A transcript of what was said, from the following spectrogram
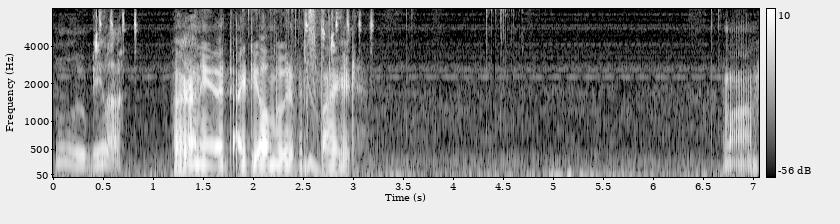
Put her in the ideal mood of inspired. Come on.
